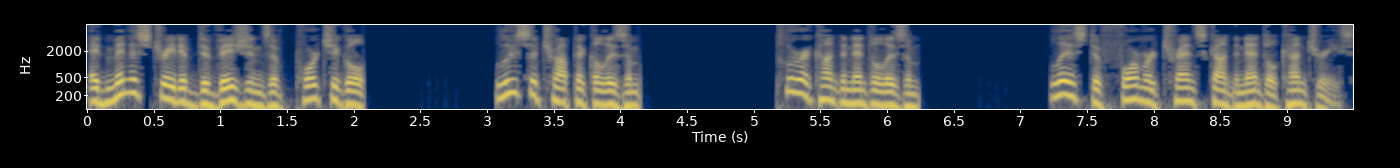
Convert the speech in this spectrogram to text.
Administrative divisions of Portugal Lusotropicalism Pluricontinentalism List of former transcontinental countries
